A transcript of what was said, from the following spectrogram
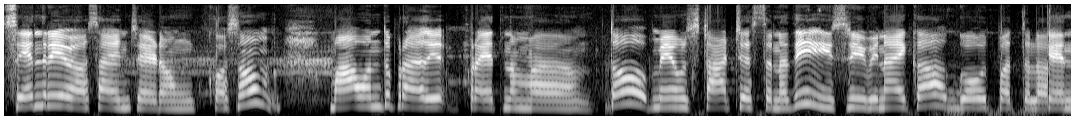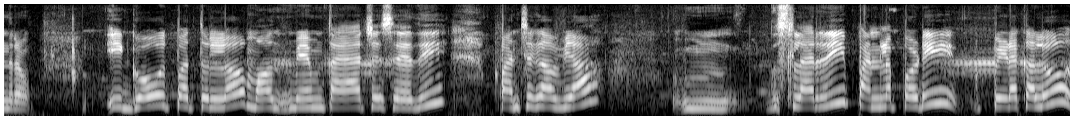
సేంద్రియ వ్యవసాయం చేయడం కోసం మా వంతు ప్రయ ప్రయత్నంతో మేము స్టార్ట్ చేస్తున్నది ఈ శ్రీ వినాయక గో ఉత్పత్తుల కేంద్రం. ఈ గో ఉత్పత్తుల్లో మొ- మేము తయారు చేసేది పంచగవ్య స్లర్రీ పండ్ల పొడి పిడకలు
